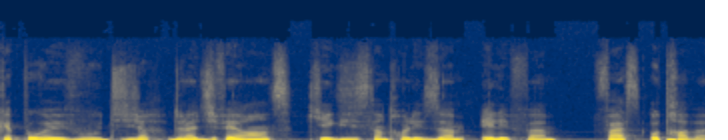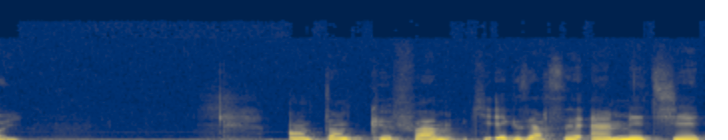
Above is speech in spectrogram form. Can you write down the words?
Que pouvez-vous dire de la différence qui existe entre les hommes et les femmes face au travail? En tant que femme qui exerçait un métier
